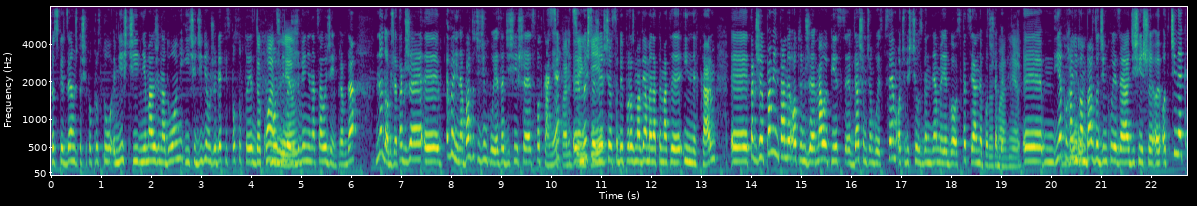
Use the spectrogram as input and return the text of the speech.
to stwierdzają, że to się po prostu mieści niemalże na dłoni i się dziwią, że w jaki sposób to jest Dokładnie. możliwe żywienie na cały dzień, prawda? No dobrze, także e, Ewelina, bardzo Ci dziękuję za dzisiejsze spotkanie. Super, E, dzięki. Myślę, że jeszcze sobie porozmawiamy na tematy innych karm. E, Także pamiętamy o tym, że mały pies w dalszym ciągu jest psem, oczywiście uwzględniamy jego specjalne potrzeby. Dokładnie. E, Ja, kochani, Wam bardzo dziękuję za dzisiejszy e, odcinek.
